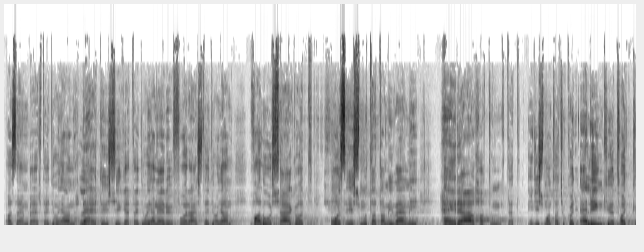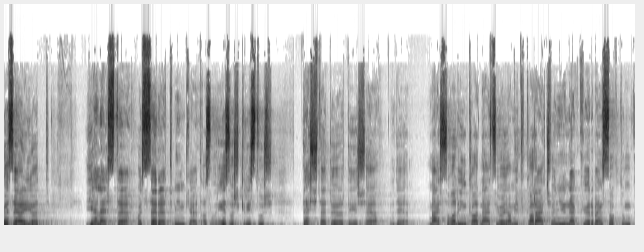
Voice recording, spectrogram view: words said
az embert, egy olyan lehetőséget, egy olyan erőforrást, egy olyan valóságot hoz és mutat, amivel mi helyreállhatunk. Tehát így is mondhatjuk, hogy elénk jött, vagy közel jött, jelezte, hogy szeret minket. Az Úr Jézus Krisztus testetöltése, ugye más szóval inkarnációja, amit karácsonyi ünnepkörben szoktunk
